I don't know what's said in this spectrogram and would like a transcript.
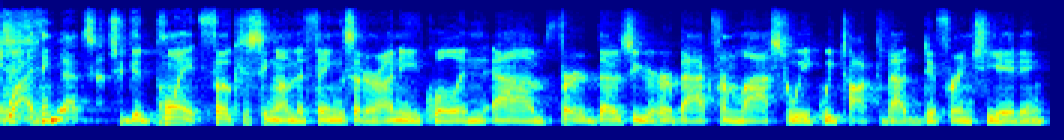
Well, I think that's such a good point, focusing on the things that are unequal. And um, for those of you who heard back from last week, we talked about differentiating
